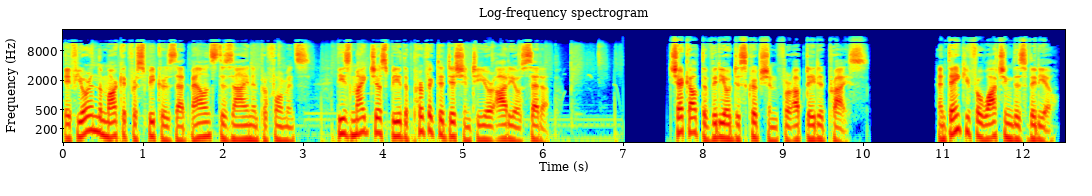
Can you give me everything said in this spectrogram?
If you're in the market for speakers that balance design and performance, these might just be the perfect addition to your audio setup. Check out the video description for updated price. And thank you for watching this video.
